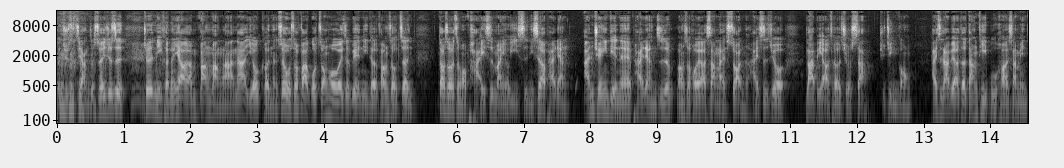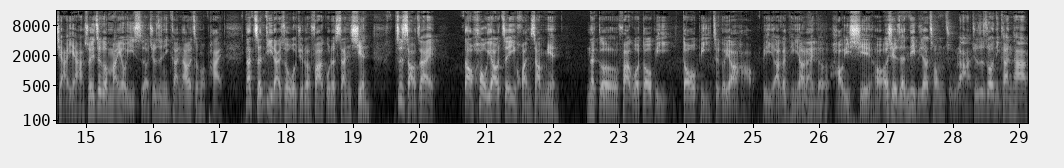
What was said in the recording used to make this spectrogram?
那就是这样子，所以就是就是你可能要人帮忙啦，那有可能，所以我说法国中后卫这边你的防守阵到时候怎么排是蛮有意思。你是要排两安全一点呢，排两只防守后要上来算了，还是就拉比奥特就上去进攻，还是拉比奥特当替补放在上面加压？所以这个蛮有意思的，就是你看他会怎么排。那整体来说，我觉得法国的三线至少在到后腰这一环上面，那个法国都比都比这个要好，比阿根廷要来的好一些哈，而且人力比较充足啦。就是说，你看他。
